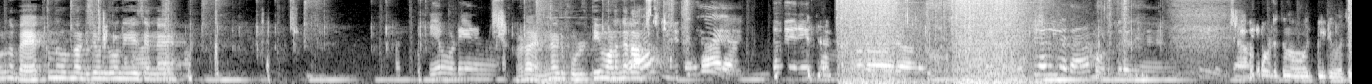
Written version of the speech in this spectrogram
ഉണ്ടോ ബാക്കിൽ നിന്ന് അടിച്ചു കൊടുക്കുന്നു കേസ് എന്നെ. എടാ എന്നെ ഒരു ഫുൾ ടീം വളഞ്ഞടാ. ഞാൻ കൊടുത്ത് നൂറ്റി ഇരുപത്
